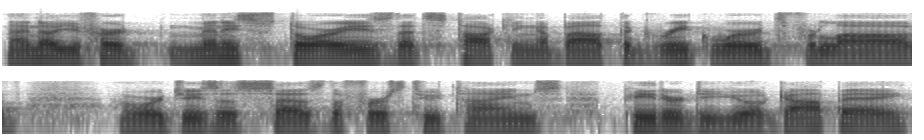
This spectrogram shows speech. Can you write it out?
Now, I know you've heard many stories that's talking about the Greek words for love, where Jesus says the first two times, Peter, do you agape?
